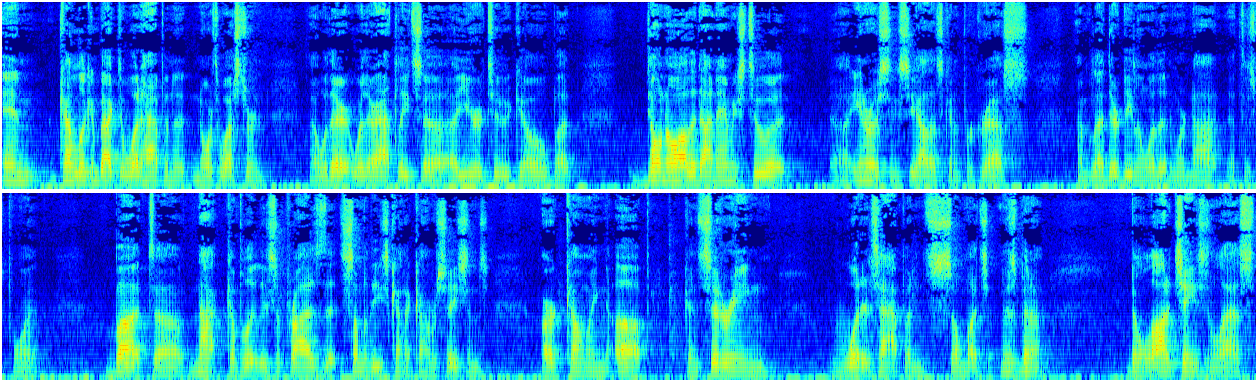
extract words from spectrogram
and kind of looking back to what happened at Northwestern uh, with their with their athletes uh, a year or two ago, but don't know all the dynamics to it. Uh, interesting to see how that's going to progress. I'm glad they're dealing with it and we're not at this point, but uh, not completely surprised that some of these kind of conversations are coming up, considering what has happened so much. There's been a been a lot of change in the last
